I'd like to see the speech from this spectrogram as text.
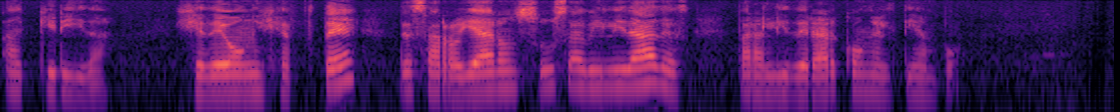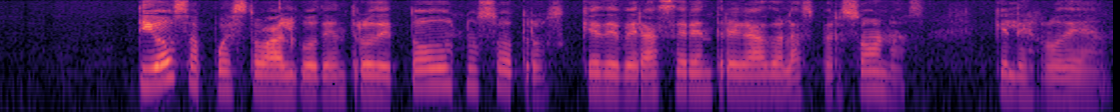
adquirida. Gedeón y Jefté desarrollaron sus habilidades para liderar con el tiempo. Dios ha puesto algo dentro de todos nosotros que deberá ser entregado a las personas que les rodean.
